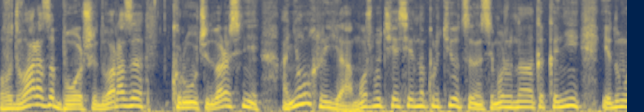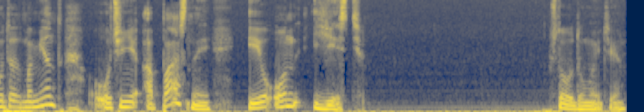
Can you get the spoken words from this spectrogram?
в два раза больше, в два раза круче, в два раза сильнее. А не лох ли я? Может быть, я себе накрутил ценности, может быть, надо как они. Я думаю, этот момент очень опасный, и он есть. Что вы думаете?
